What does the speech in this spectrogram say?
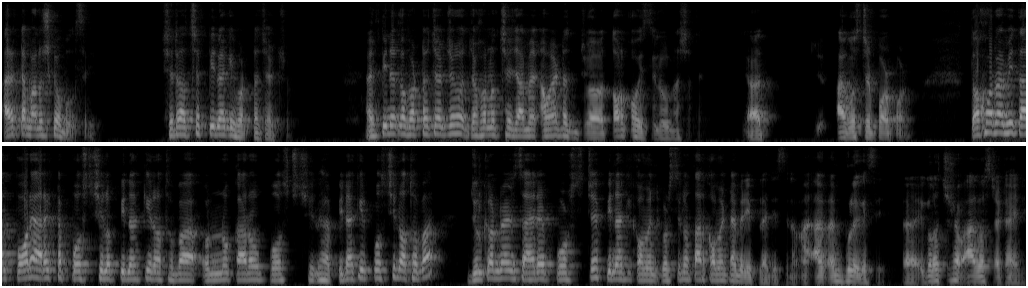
আরেকটা মানুষকেও বলছি। সেটা হচ্ছে পিনাকি ভট্টাচার্য। আমি পিনাকা ভট্টাচার্য যখন হচ্ছে আমার একটা তর্ক হয়েছিল ওনার সাথে আগস্টের পর পর। তখন আমি তারপরে আরেকটা পোস্ট ছিল পিনাকির অথবা অন্য কারও পোস্ট ছিল হ্যাঁ পিনাকির পোস্ট ছিল অথবা জুলকার নাইন সাহেবের পোস্টে পিনাকি কমেন্ট করছিল, তার কমেন্ট আমি রিপ্লাই দিয়েছিলাম। আমি ভুলে গেছি। এগুলো হচ্ছে সব আগস্টের কাহিনী।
